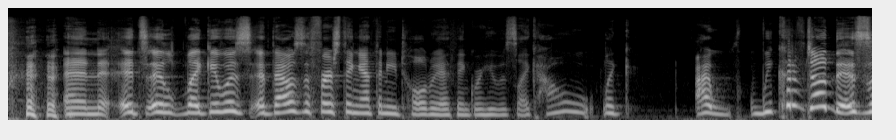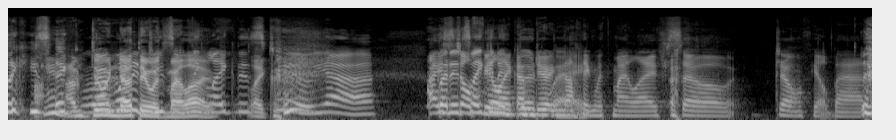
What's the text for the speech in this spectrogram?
and it's it, like it was that was the first thing Antony told me. I think where he was like, how like. I we could have done this. Like he's like, I'm "Well, I doing wanna nothing do with my life." Like this Like- too, yeah. I But it's, like, feel like I'm doing way. nothing with my life, so don't feel bad.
